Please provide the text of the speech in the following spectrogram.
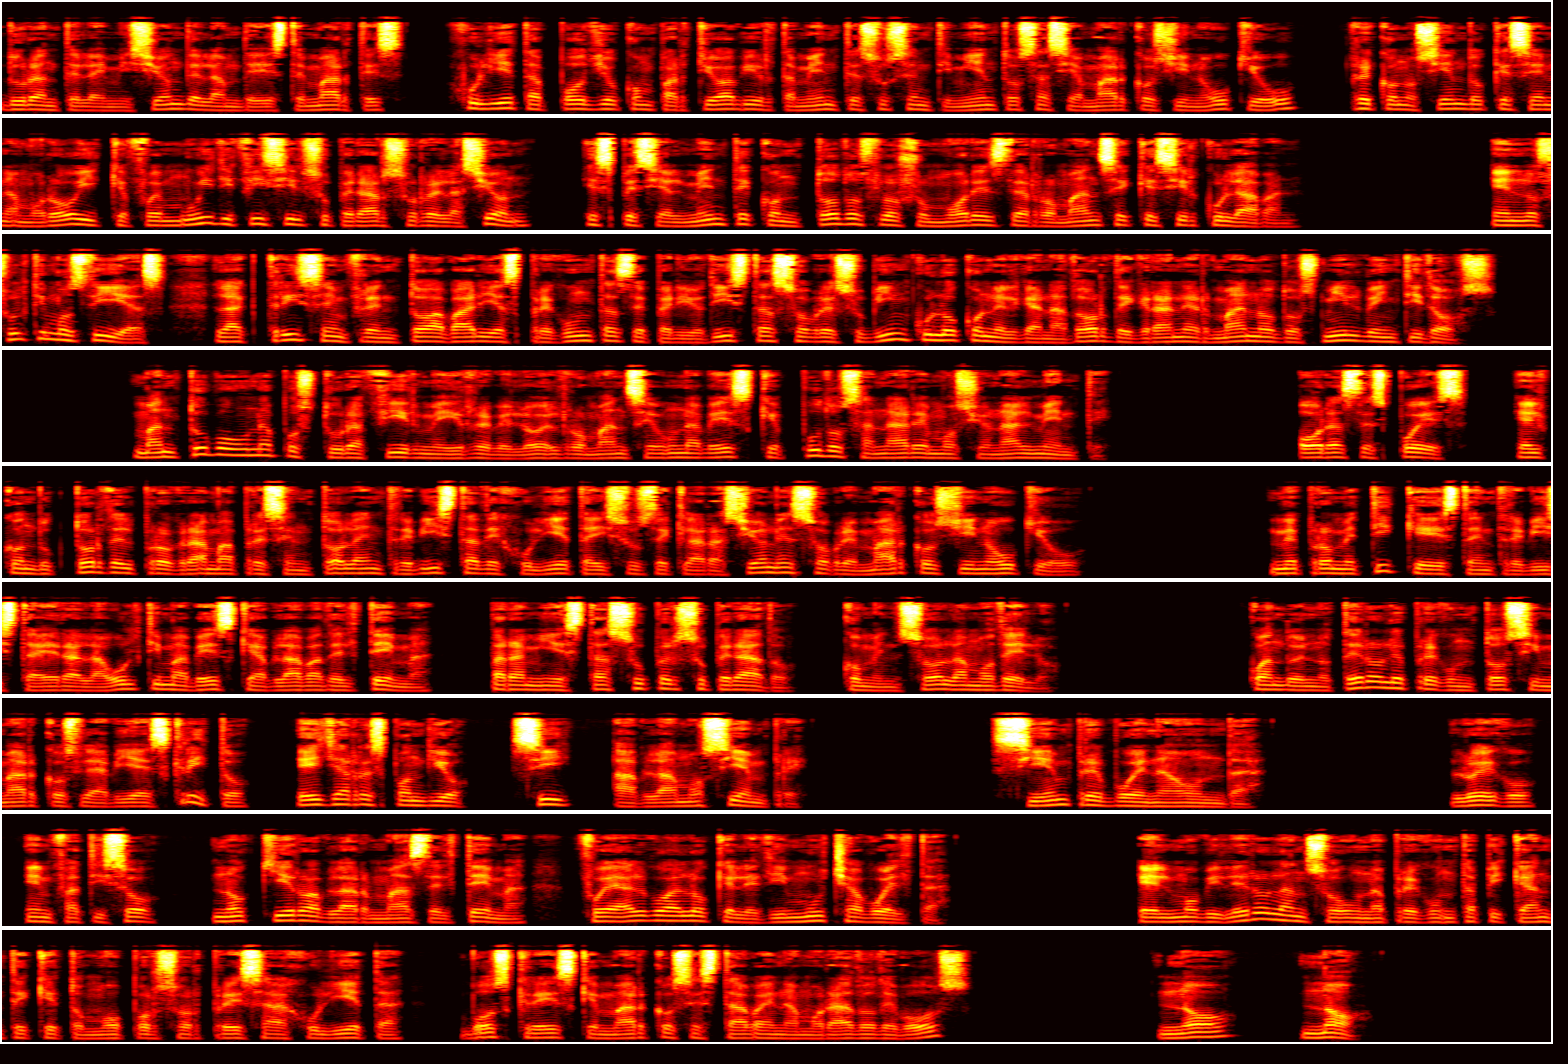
Durante la emisión del AM de este martes, Julieta Poggio compartió abiertamente sus sentimientos hacia Marcos Ginoukiou, reconociendo que se enamoró y que fue muy difícil superar su relación, especialmente con todos los rumores de romance que circulaban. En los últimos días, la actriz se enfrentó a varias preguntas de periodistas sobre su vínculo con el ganador de Gran Hermano 2022. Mantuvo una postura firme y reveló el romance una vez que pudo sanar emocionalmente. Horas después, el conductor del programa presentó la entrevista de Julieta y sus declaraciones sobre Marcos Ginoukiou. Me prometí que esta entrevista era la última vez que hablaba del tema, para mí está súper superado, comenzó la modelo. Cuando el notero le preguntó si Marcos le había escrito, ella respondió, sí, hablamos siempre. Siempre buena onda. Luego, enfatizó, no quiero hablar más del tema, fue algo a lo que le di mucha vuelta. El mobilero lanzó una pregunta picante que tomó por sorpresa a Julieta, ¿vos crees que Marcos estaba enamorado de vos? No, no.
